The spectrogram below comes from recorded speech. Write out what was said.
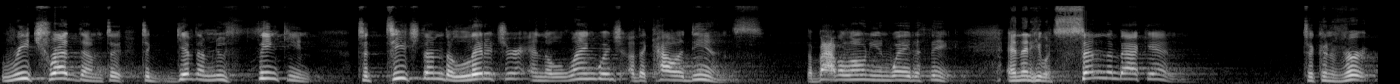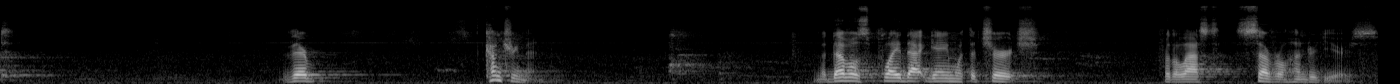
retread them, to, to give them new thinking, to teach them the literature and the language of the Chaldeans, the Babylonian way to think. And then he would send them back in to convert their countrymen. The devil's played that game with the church for the last several hundred years.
